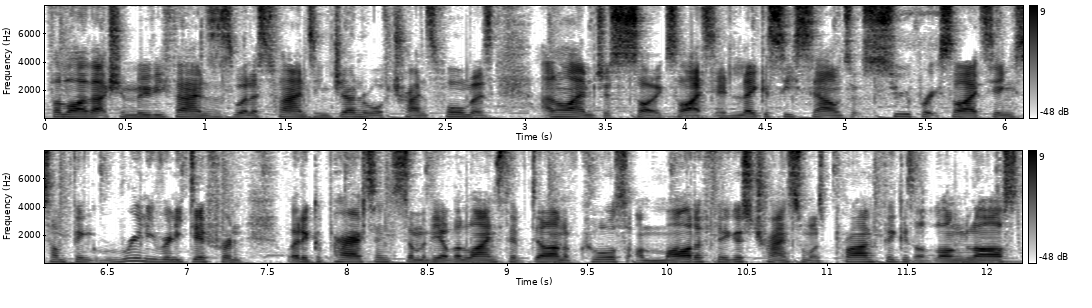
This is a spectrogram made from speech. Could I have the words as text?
for live action movie fans as well as fans in general of Transformers. And I am just so excited. Legacy sounds super exciting, something really, really different, but in comparison to some of the other lines they've done, of course, on Armada figures, Transformers Prime figures at long last,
